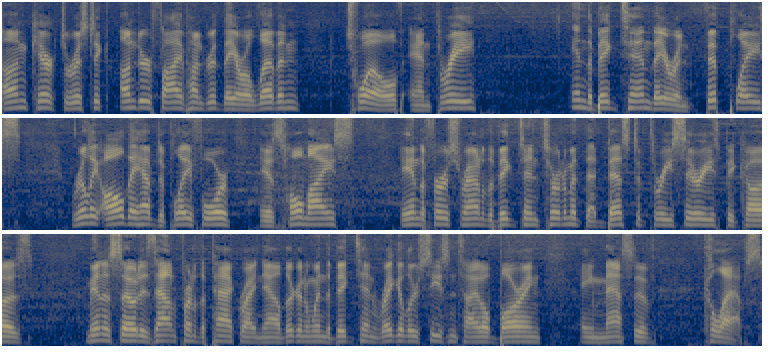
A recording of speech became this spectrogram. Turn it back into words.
uncharacteristic, under 500. They are 11, 12, and 3. In the Big Ten, they are in fifth place really all they have to play for is home ice in the first round of the Big Ten tournament, that best of three series, because Minnesota is out in front of the pack right now. They're going to win the Big Ten regular season title, barring a massive collapse.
